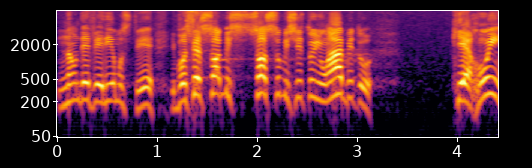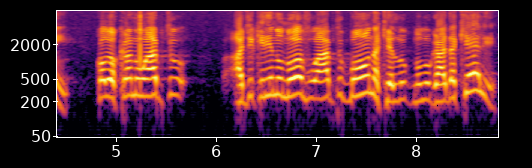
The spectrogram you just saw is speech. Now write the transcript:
não deveríamos ter. E você só, só substitui um hábito que é ruim colocando um hábito, adquirindo um novo hábito bom naquele, no lugar daquele.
